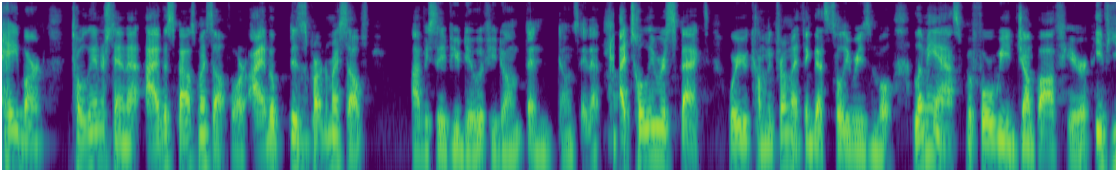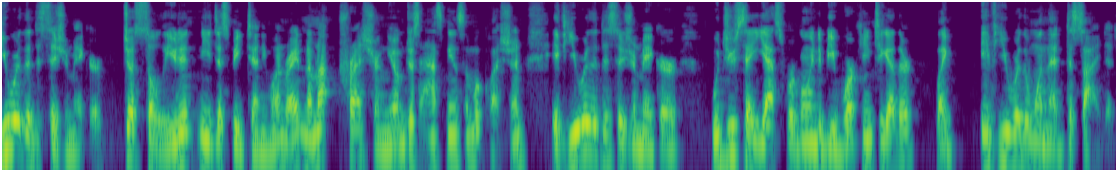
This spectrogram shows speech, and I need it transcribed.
hey, Mark, totally understand that. I have a spouse myself, or I have a business partner myself. Obviously, if you do, if you don't, then don't say that. I totally respect where you're coming from. I think that's totally reasonable. Let me ask before we jump off here if you were the decision maker, just solely, you didn't need to speak to anyone, right? And I'm not pressuring you, I'm just asking a simple question. If you were the decision maker, would you say, yes, we're going to be working together? Like, if you were the one that decided,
